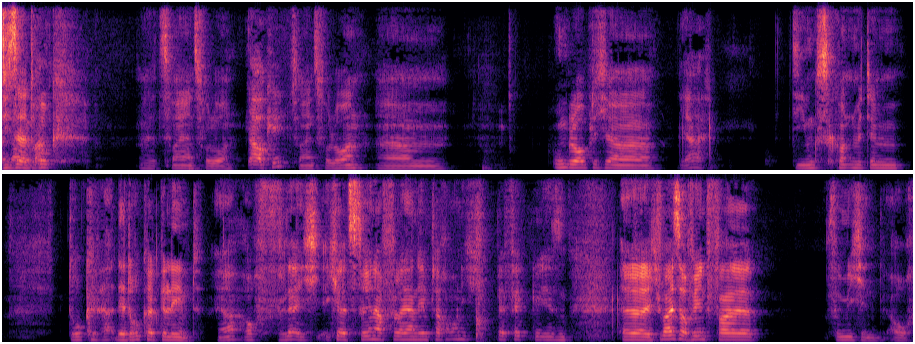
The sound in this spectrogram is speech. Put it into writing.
dieser Druck. Äh, 2-1 verloren. Ah, okay. 2-1 verloren. Ähm, unglaublicher, ja, die Jungs konnten mit dem Druck, der Druck hat gelähmt. Ja, auch vielleicht, ich als Trainer vielleicht an dem Tag auch nicht perfekt gewesen. Äh, ich weiß auf jeden Fall für mich auch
